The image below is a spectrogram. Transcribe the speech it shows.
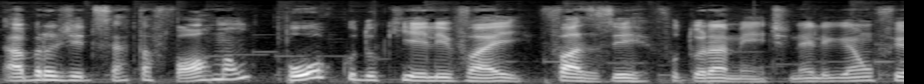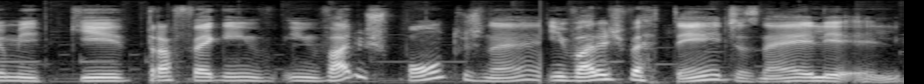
abranger, de certa forma, um pouco do que ele vai fazer futuramente, né? Ele é um filme que trafega em, em vários pontos, né? Em várias vertentes, né? Ele, ele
